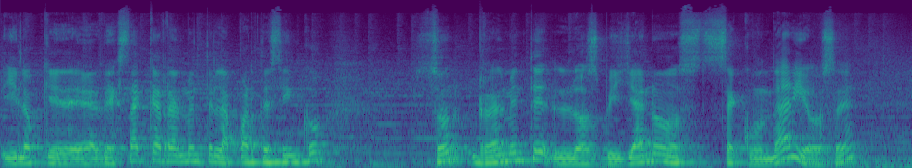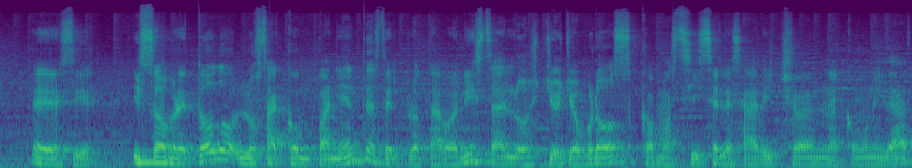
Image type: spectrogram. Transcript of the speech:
Y lo que destaca realmente en la parte 5 son realmente los villanos secundarios, ¿eh? Es decir, y sobre todo los acompañantes del protagonista, los Yoyo Bros, como así se les ha dicho en la comunidad,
